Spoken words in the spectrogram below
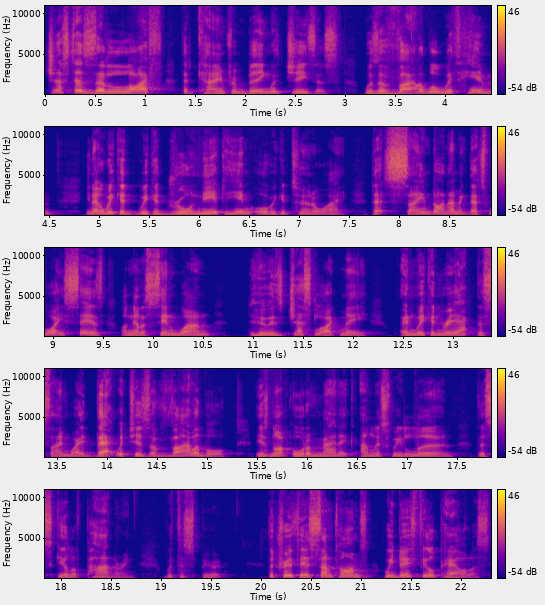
just as the life that came from being with Jesus was available with Him. You know, we could, we could draw near to Him or we could turn away. That same dynamic. That's why He says, I'm going to send one who is just like me and we can react the same way. That which is available is not automatic unless we learn the skill of partnering with the Spirit. The truth is, sometimes we do feel powerless.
